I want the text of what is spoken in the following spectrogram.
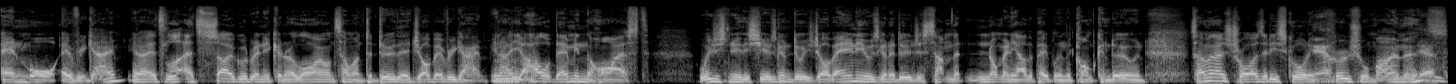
and more every game. You know, it's it's so good when you can rely on someone to do their job every game. You know, you hold them in the highest. We just knew this year he was going to do his job, and he was going to do just something that not many other people in the comp can do. And some of those tries that he scored in Yeah. crucial moments.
